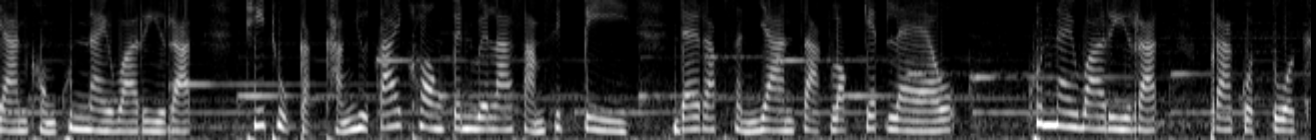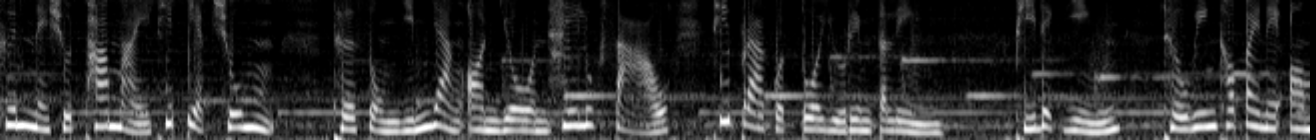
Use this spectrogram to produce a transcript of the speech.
ญาณของคุณนายวารีรัตที่ถูกกักขังอยู่ใต้คลองเป็นเวลา 30 ปี ได้รับสัญญาณจากล็อกเก็ตแล้ว คุณนายวารีรัต ปรากฏตัวขึ้นในชุดผ้าไหมที่เปียกชุ่ม เธอส่งยิ้มอย่างอ่อนโยนให้ลูกสาวที่ปรากฏตัวอยู่ริมตลิ่ง ผีเด็กหญิง เธอวิ่งเข้าไปในออม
